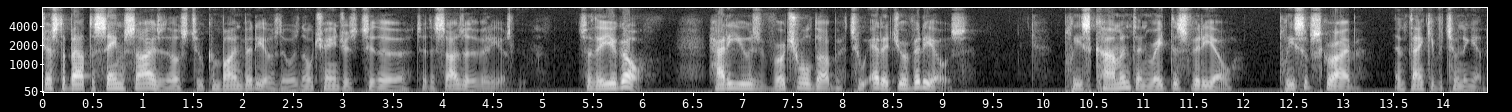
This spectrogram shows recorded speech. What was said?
just about the same size as those two combined videos. There was no changes to the to the size of the videos. So there you go. How to use Virtual Dub to edit your videos. Please comment and rate this video. Please subscribe, and thank you for tuning in.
